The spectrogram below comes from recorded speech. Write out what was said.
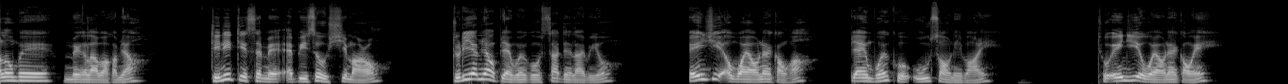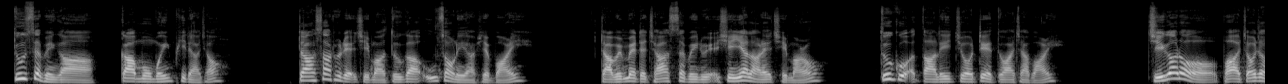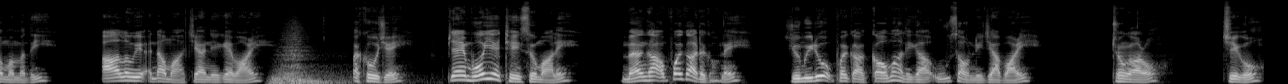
အားလုံးပဲမင်္ဂလာပါခင်ဗျာဒီနေ့တင်ဆက်မယ့် episode ရှမှာတော့ဒုတိယမြောက်ပြိုင်ပွဲကိုစတင်လိုက်ပြီးတော့အင်ဂျီအဝါရောင်တဲ့ကောင်ကပြိုင်ပွဲကိုဦးဆောင်နေပါတယ်ထိုအင်ဂျီအဝါရောင်တဲ့ကောင်ရဲ့သူ့စက်ပင်ကကာမွန်ဘိန်းဖြစ်တာကြောင့်တာဆထွက်တဲ့အချိန်မှာသူကဦးဆောင်နေတာဖြစ်ပါတယ်ဒါပေမဲ့တခြားစက်ပင်တွေအရှင်ရက်လာတဲ့အချိန်မှာတော့သူ့ကိုအသာလေးကြော်တဲ့သွားကြပါတယ်ဂျီကတော့ဘာအကြောင်းကြောင့်မှမသိအားလုံးရဲ့အနောက်မှာကြံနေခဲ့ပါတယ်အခုချိန် ပြိုင်ပွဲရဲ့ထိန်ဆိုမှာလေမန်ဂါအဖွဲကတကောင်နဲ့ယူမီတို့အဖွဲကကောင်မလေးကဦးဆောင်နေကြပါတယ်။တွန်းကတော့ဂျေကို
